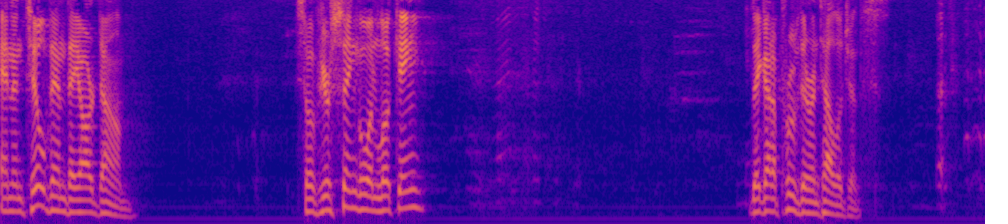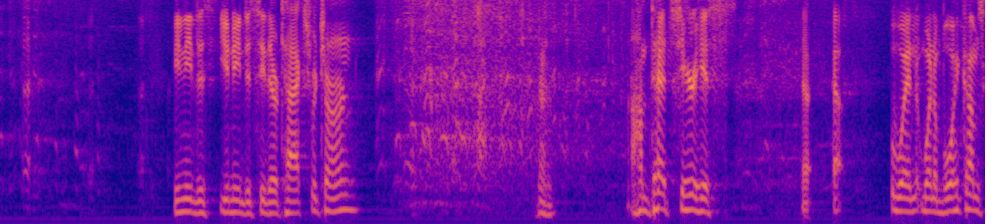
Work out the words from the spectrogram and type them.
And until then, they are dumb. So if you're single and looking, they got to prove their intelligence. You need to, you need to see their tax return. I'm dead serious. Uh, uh, When, when a boy comes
